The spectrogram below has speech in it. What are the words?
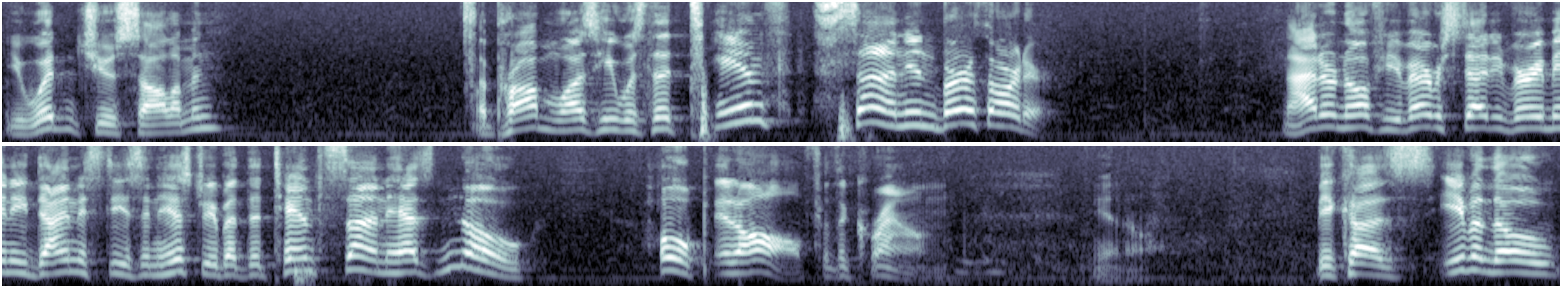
You wouldn't choose Solomon the problem was he was the 10th son in birth order. Now, I don't know if you've ever studied very many dynasties in history, but the 10th son has no hope at all for the crown. You know. Because even though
